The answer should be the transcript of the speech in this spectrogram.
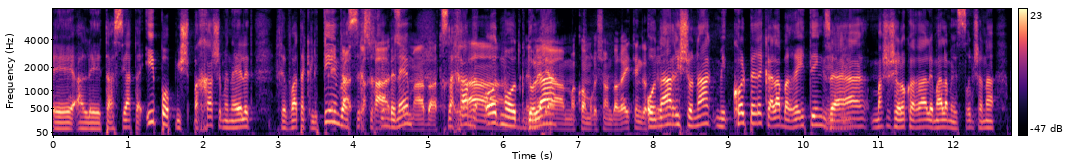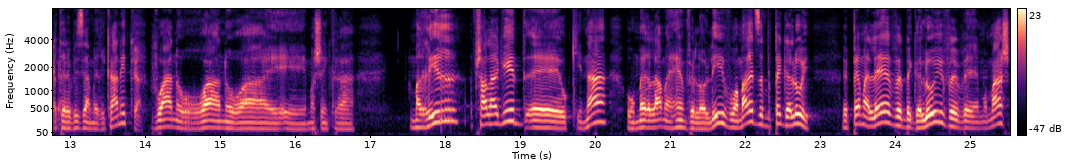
אה, על אה, תעשיית ההיפ-הופ, משפחה שמנהלת חברת תקליטים והסכסוכים ביניהם, הצלחה מאוד מאוד גדולה. המקום ראשון ברייטינג אפילו. עונה ראשונה, כל פרק עלה ברייטינג, זה היה משהו שלא קרה למעלה מ-20 שנה בטלוויזיה האמריקנית, כן. והוא היה נורא נורא, אה, מה שנקרא, מריר, אפשר להגיד, הוא קינה, הוא אומר למה הם ולא לי, והוא אמר את זה בפה גלוי. בפה מלא ובגלוי ו- וממש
